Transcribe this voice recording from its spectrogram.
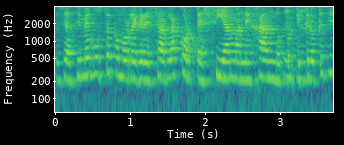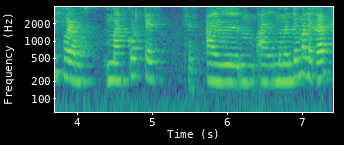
O sea, sí me gusta como regresar la cortesía manejando, porque creo que si fuéramos más corteses al, al momento de manejar,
